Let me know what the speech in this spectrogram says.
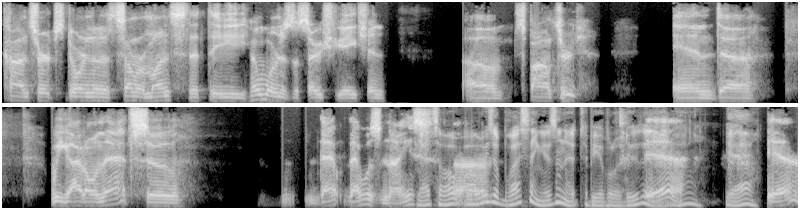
concerts during the summer months that the homeowners association uh, sponsored, and uh, we got on that. So that that was nice. That's all, uh, always a blessing, isn't it, to be able to do that? Yeah, yeah, yeah.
